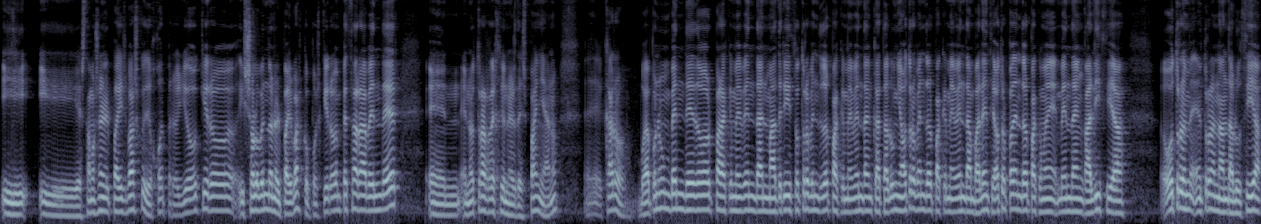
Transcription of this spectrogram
y, y, estamos en el País Vasco y digo, joder, pero yo quiero, y solo vendo en el País Vasco, pues quiero empezar a vender en, otras regiones de España, ¿no? Eh, claro, voy a poner un vendedor para que me venda en Madrid, otro vendedor para que me venda en Cataluña, otro vendedor para que me venda en Valencia, otro vendedor para que me venda en Galicia, otro en, otro en Andalucía.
